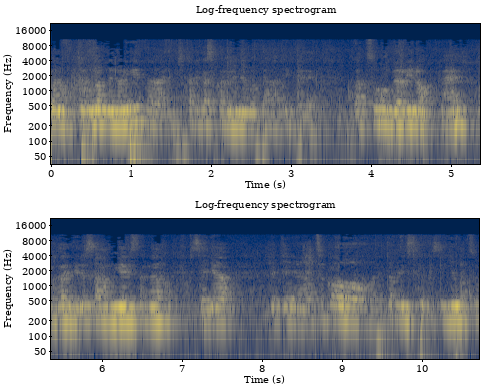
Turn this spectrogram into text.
Bueno, egun denoi eta eskarrik asko hemen egoteagatik eh, batzu berriro, eh? Orda, interesa handia izan da, zeia eh, atzeko etorri zinen batzu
